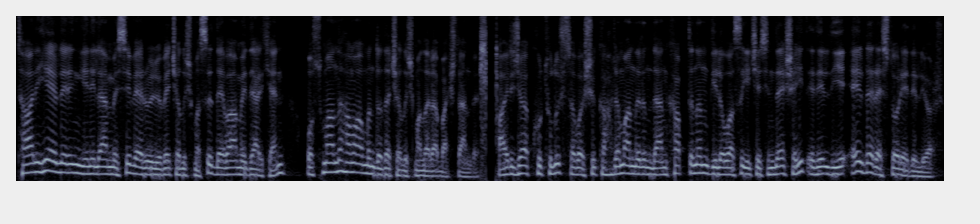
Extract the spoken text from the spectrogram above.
Tarihi evlerin yenilenmesi ve röleve çalışması devam ederken Osmanlı Hamamı'nda da çalışmalara başlandı. Ayrıca Kurtuluş Savaşı kahramanlarından Kaptan'ın Dilovası ilçesinde şehit edildiği ev de restore ediliyor.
